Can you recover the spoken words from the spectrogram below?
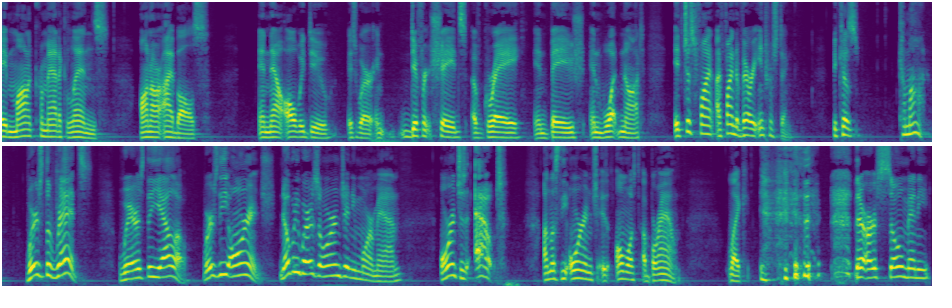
a monochromatic lens on our eyeballs, and now all we do is wear in different shades of gray and beige and whatnot it just find I find it very interesting because come on, where's the reds? Where's the yellow? Where's the orange? Nobody wears orange anymore, man. Orange is out unless the orange is almost a brown. Like there are so many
